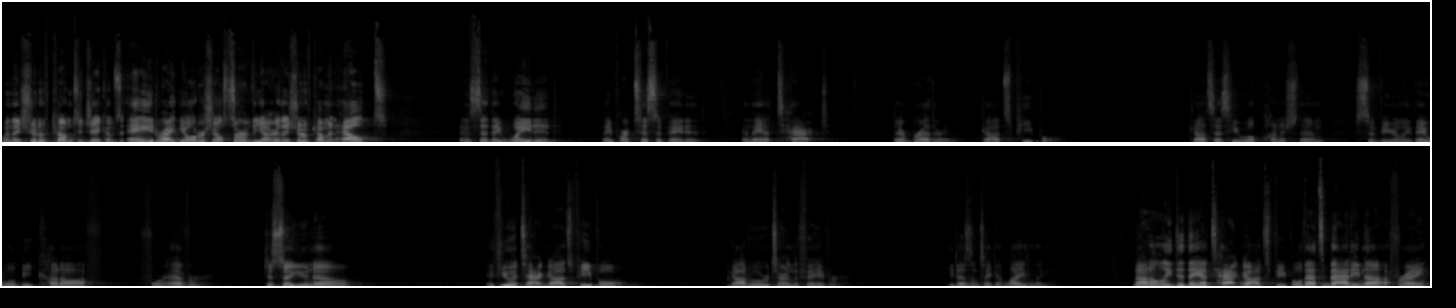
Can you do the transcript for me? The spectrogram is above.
When they should have come to Jacob's aid, right? The older shall serve the younger. They should have come and helped. And instead, they waited, they participated, and they attacked their brethren, God's people. God says He will punish them severely. They will be cut off forever. Just so you know, if you attack God's people, God will return the favor. He doesn't take it lightly. Not only did they attack God's people, that's bad enough, right?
